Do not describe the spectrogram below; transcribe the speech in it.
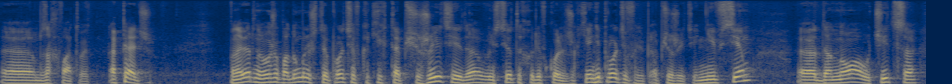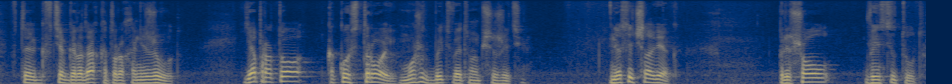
э, захватывает. Опять же, вы, наверное, уже подумали, что я против каких-то общежитий да, в институтах или в колледжах. Я не против общежитий. Не всем э, дано учиться в, те, в тех городах, в которых они живут. Я про то, какой строй может быть в этом общежитии. Если человек пришел в институт,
